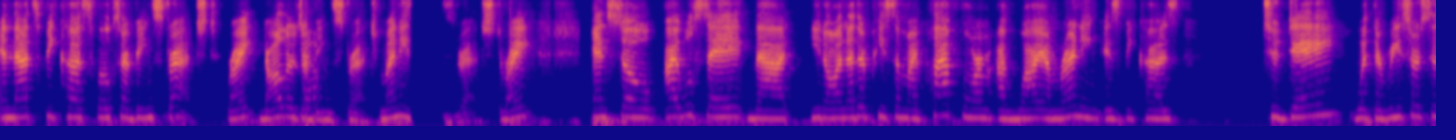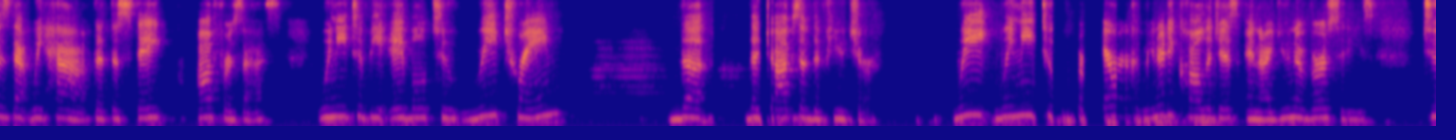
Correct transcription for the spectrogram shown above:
and that's because folks are being stretched right? Dollars are being stretched money's stretched, right? And so I will say that, you know, another piece of my platform of why I'm running is because today, with the resources that we have, that the state offers us, we need to be able to retrain the the jobs of the future. We we need to prepare our community colleges and our universities to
